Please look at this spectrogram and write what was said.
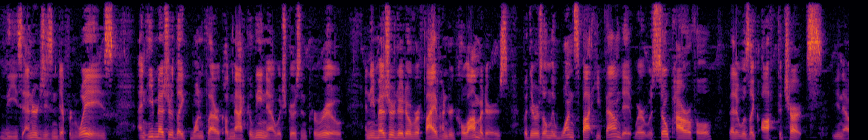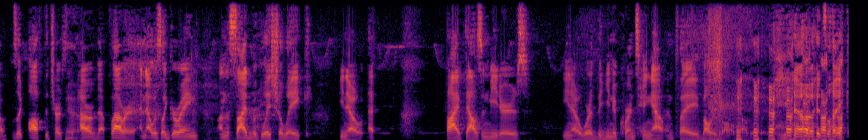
these energies in different ways. And he measured like one flower called Macalina, which grows in Peru. And he measured it over 500 kilometers, but there was only one spot he found it where it was so powerful that it was like off the charts, you know? It was like off the charts, yeah. the power of that flower. And that was like growing on the side of a glacial lake, you know, at 5,000 meters you know, where the unicorns hang out and play volleyball. Probably, you know, it's like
